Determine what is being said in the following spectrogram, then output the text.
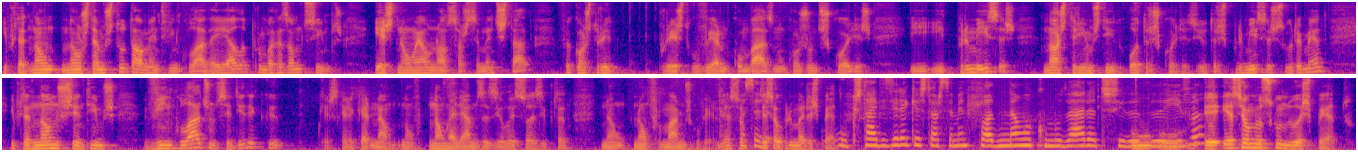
E, portanto, não, não estamos totalmente vinculados a ela por uma razão muito simples. Este não é o nosso orçamento de Estado, foi construído por este governo com base num conjunto de escolhas e, e, de premissas. Nós teríamos tido outras escolhas e outras premissas, seguramente, e, portanto, não nos sentimos vinculados no sentido em que quer se queira, quer não, não, não ganhámos as eleições e, portanto, não, não formámos governo. Esse, seja, esse é o primeiro aspecto. O que está a dizer é que este orçamento pode não acomodar a descida o, de IVA? Esse é o meu segundo aspecto.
